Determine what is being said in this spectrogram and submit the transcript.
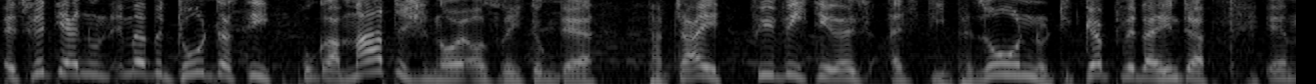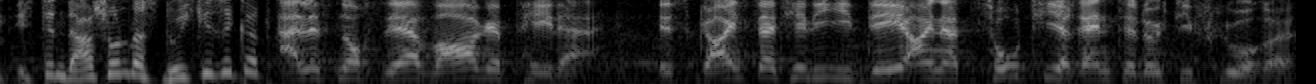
Es wird ja nun immer betont, dass die programmatische Neuausrichtung der Partei viel wichtiger ist als die Personen und die Köpfe dahinter. Ähm, ist denn da schon was durchgesickert? Alles noch sehr vage, Peter. Es geistert hier die Idee einer Zootierrente durch die Flure.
